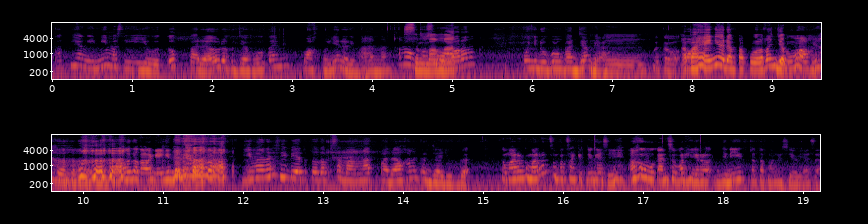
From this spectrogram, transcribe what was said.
Tapi yang ini masih nge-youtube Padahal udah kerja full time Waktunya dari mana? Kan waktu semua Semangat. orang punya 24 jam ya? Mm. betul. Apa Henny ada 48 jam? Wah. Mau tuh kalau kayak gitu. Gimana sih biar tetap semangat? Padahal kan kerja juga. Kemarin-kemarin sempat sakit juga sih. Aku bukan superhero jadi tetap manusia biasa.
